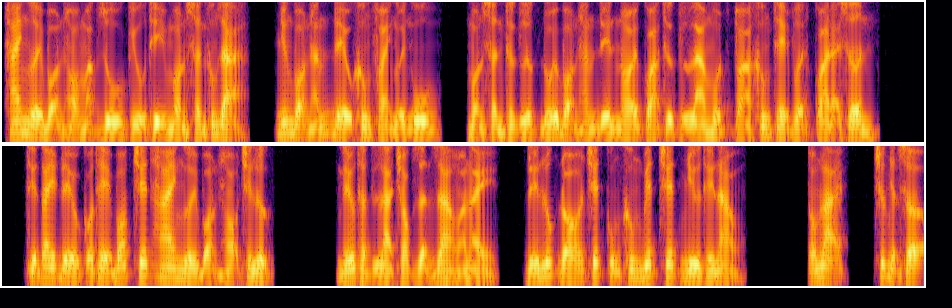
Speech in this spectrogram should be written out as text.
Hai người bọn họ mặc dù cửu thị mòn sần không giả, nhưng bọn hắn đều không phải người ngu, mòn sần thực lực đối bọn hắn đến nói quả thực là một tòa không thể vượt qua đại sơn. Thiện tay đều có thể bóp chết hai người bọn họ chiến lực. Nếu thật là chọc giận ra hỏa này, đến lúc đó chết cũng không biết chết như thế nào. Tóm lại, trước nhận sợ.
